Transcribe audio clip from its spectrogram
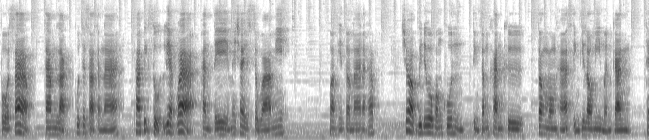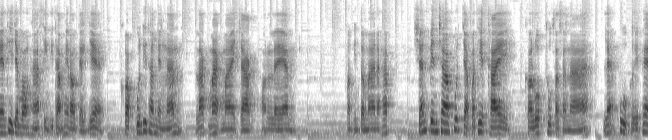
โปรดทราบตามหลักพุทธศาสนาพระภิกษุเรียกว่าพันเตไม่ใช่สวามิ ความเห็นต่อมานะครับ ชอบวิดีโอของคุณสิ่งสำคัญคือ ต้องมองหาสิ่งที่เรามีเหมือนกัน แทนที่จะมองหาสิ่งที่ทำให้เราแตกแยก ขอบคุณที่ทำอย่างนั้น รักมากมายจากฮอลแลนด์ความเห็นต่อมานะครับ ฉันเป็นชาวพุทธจากประเทศไทยเคารพทุกศาสนา และผู้เผยแพร่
